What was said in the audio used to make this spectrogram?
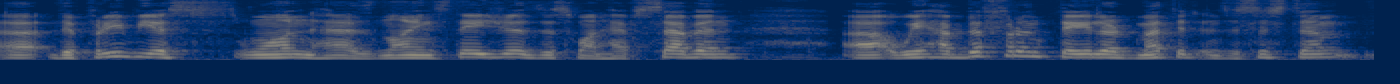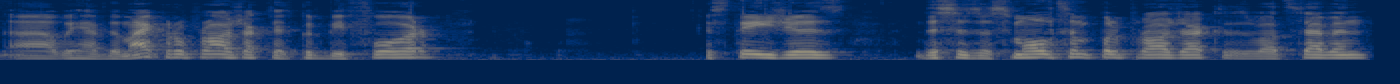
Uh, the previous one has nine stages. This one has seven. Uh, we have different tailored method in the system. Uh, we have the micro project that could be four stages. This is a small, simple project. It's about seven.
